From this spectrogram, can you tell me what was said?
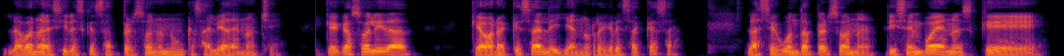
la van a decir es que esa persona nunca salía de noche. Y qué casualidad, que ahora que sale ya no regresa a casa. La segunda persona, dicen, bueno, es que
